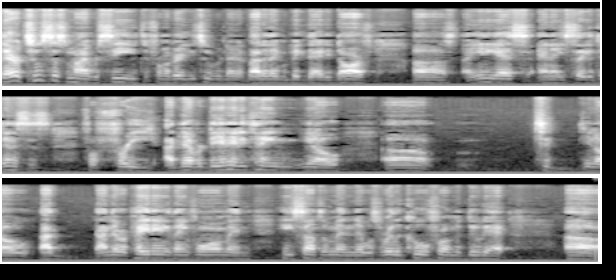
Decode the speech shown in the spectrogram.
there are two systems I received from a great YouTuber by the name of Big Daddy Darth, uh, NES and a Sega Genesis for free. I never did anything, you know, uh, to you know, I I never paid anything for them, and he sent them, and it was really cool for him to do that. Uh,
